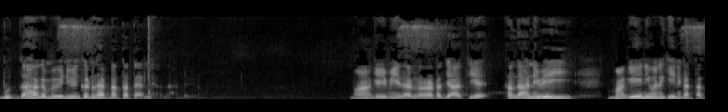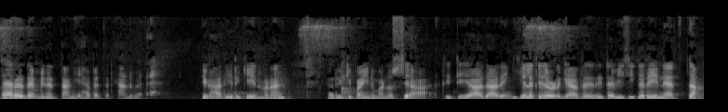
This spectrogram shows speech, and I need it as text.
බුද්ධ ආගම වෙනුවෙන් කරන සටනත් අතහැරලා දාන්න. මාගේ මේ ධර්ම රට ජාතිය සඳහා නෙවෙයි මගේ නිවන කියන එකත් අතහැරලා දැම්මේ නැත්නම් එහා පැත්තට යන්න බෑ. ඒක හරියට කියනවනම් රිටිපයින් මිනිස්සයා රිටි ආධාරයෙන් ඉහළ කෙළවරට ගියාට රිට විසි කරේ නැත්තම්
